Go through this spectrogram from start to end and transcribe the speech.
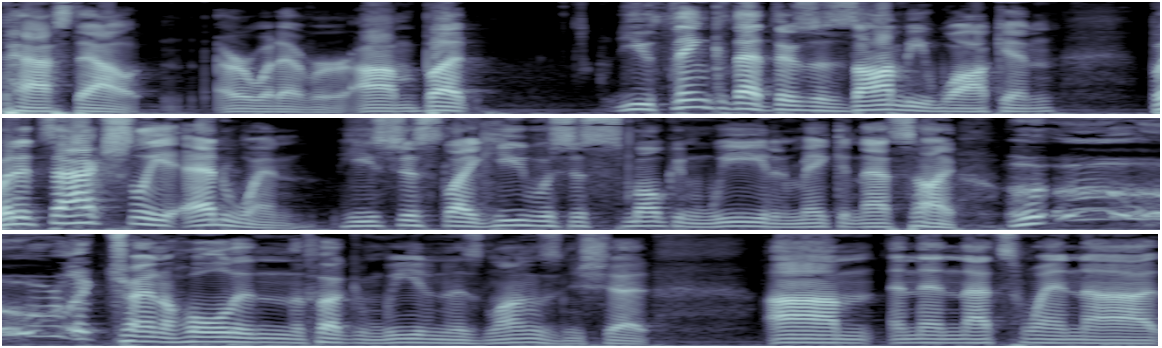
passed out or whatever. Um, but you think that there's a zombie walking, but it's actually Edwin. He's just like he was just smoking weed and making that sound, like trying to hold in the fucking weed in his lungs and shit. Um, and then that's when uh,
